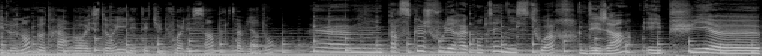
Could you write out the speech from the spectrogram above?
Et le nom de votre arboristerie, il était une fois les simples, ça vient d'où? Euh, parce que je voulais raconter une histoire déjà, et puis euh,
